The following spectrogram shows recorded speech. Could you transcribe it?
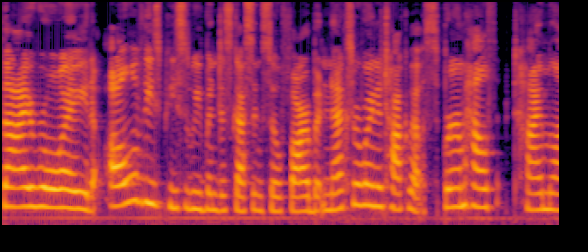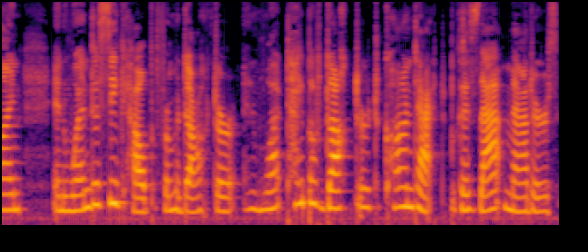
thyroid, all of these pieces we've been discussing so far. But next, we're going to talk about sperm health, timeline, and when to seek help from a doctor and what type of doctor to contact because that matters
